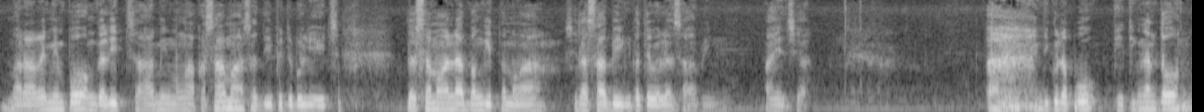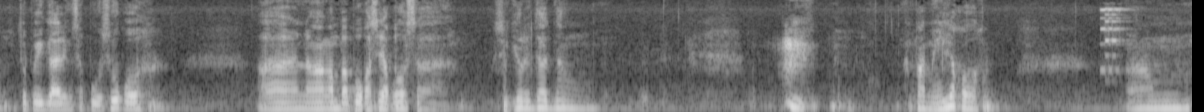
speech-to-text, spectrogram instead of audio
Mararamin po ang galit sa aming mga kasama sa DPWH dahil sa mga nabanggit na mga sinasabing katiwala sa aming ahensya. Ah, hindi ko na po titingnan to. Ito po galing sa puso ko. Ah, nangangamba po kasi ako sa seguridad ng ng pamilya ko. Um,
